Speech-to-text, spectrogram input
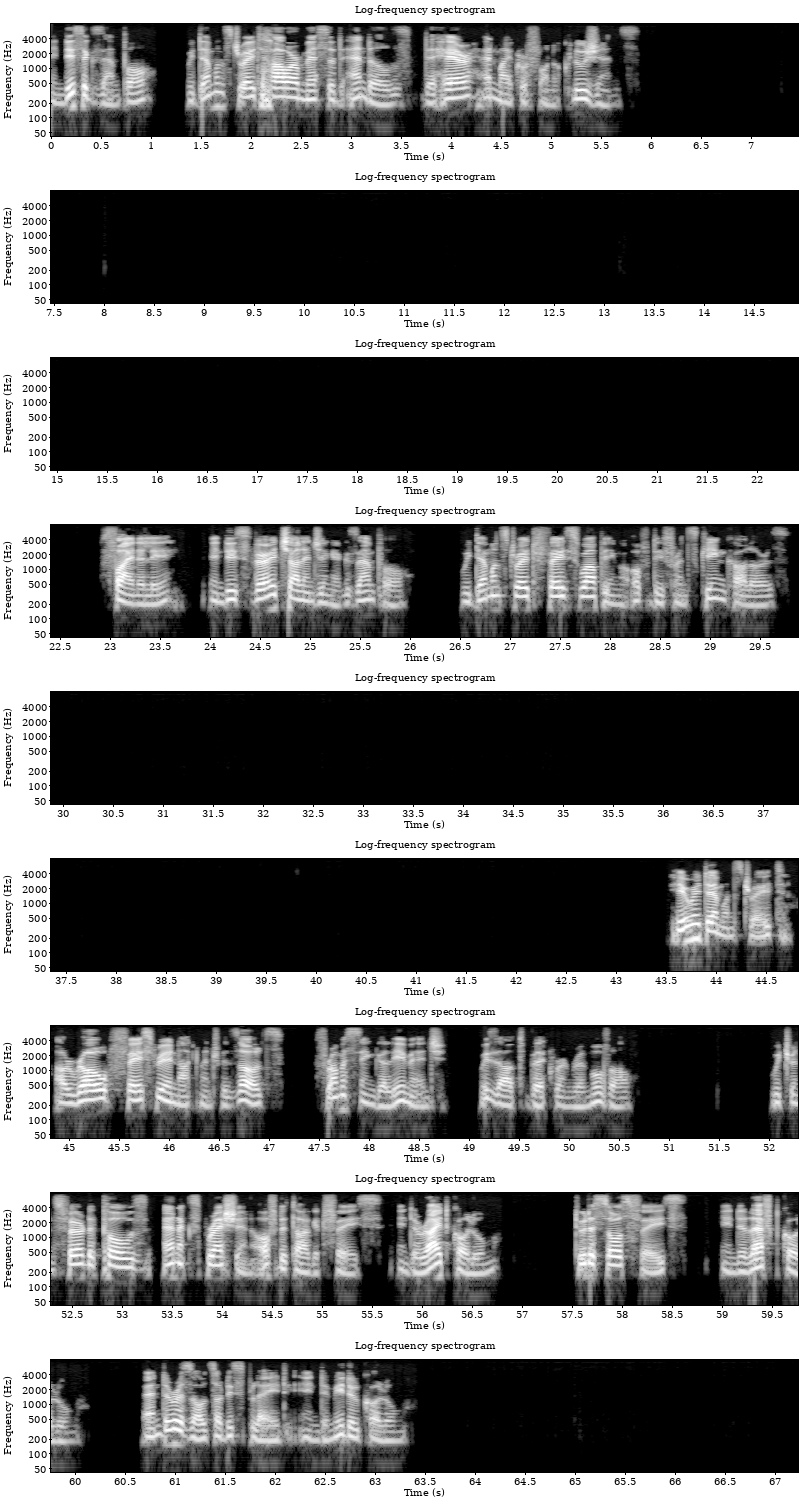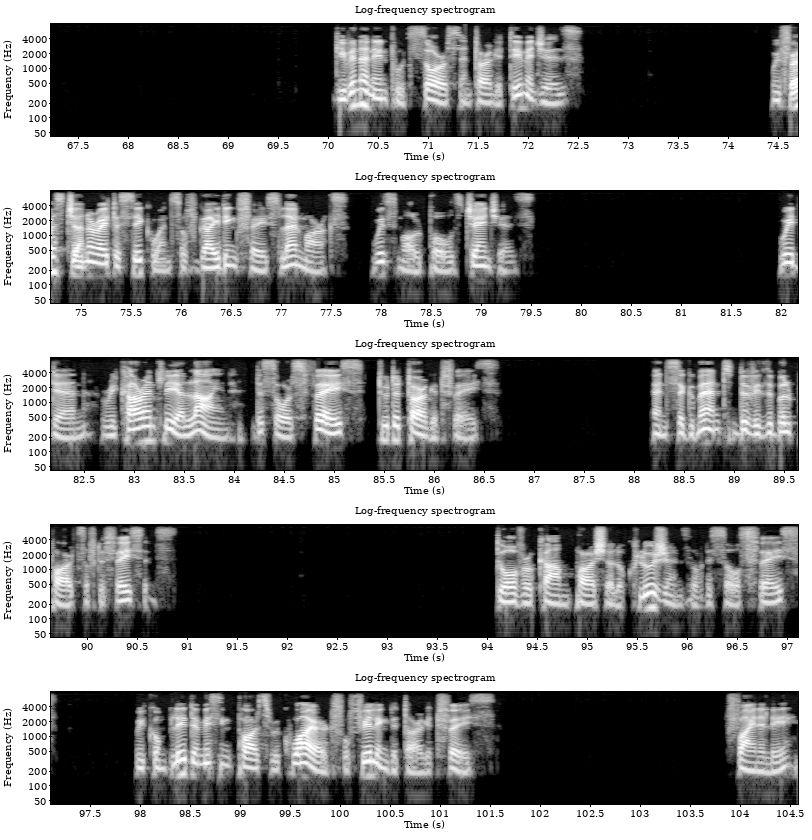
In this example, we demonstrate how our method handles the hair and microphone occlusions. Finally, in this very challenging example, we demonstrate face swapping of different skin colors. Here we demonstrate our raw face reenactment results from a single image without background removal. We transfer the pose and expression of the target face in the right column to the source face in the left column, and the results are displayed in the middle column. Given an input source and target images, we first generate a sequence of guiding face landmarks with small pose changes. We then recurrently align the source face to the target face and segment the visible parts of the faces. To overcome partial occlusions of the source face, we complete the missing parts required for filling the target face. Finally,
